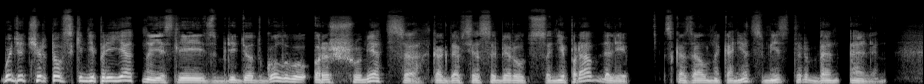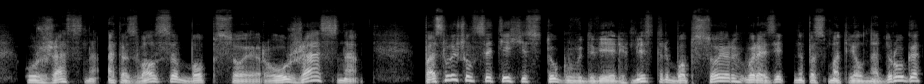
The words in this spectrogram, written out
Будет чертовски неприятно, если ей взбредет голову расшуметься, когда все соберутся, не правда ли? — сказал, наконец, мистер Бен Эллен. «Ужасно!» — отозвался Боб Сойер. «Ужасно!» Послышался тихий стук в дверь. Мистер Боб Сойер выразительно посмотрел на друга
